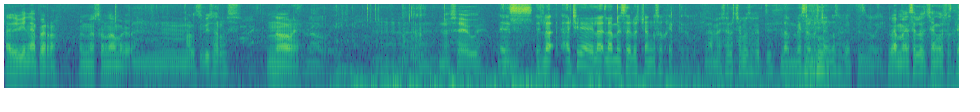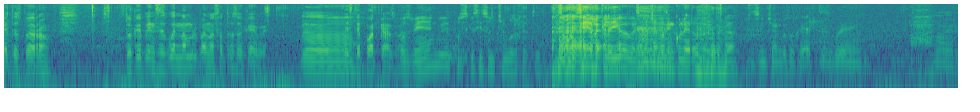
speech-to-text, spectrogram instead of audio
Adivina, perro. Es nuestro nombre, güey. Mm, ¿Artes bizarros? No, güey. No, güey. Mm, no sé, güey. Es, es la, al chile, la, la mesa de los changos ojetes, güey. ¿La mesa de los changos ojetes? La mesa de los changos ojetes, güey. La mesa de los changos sujetos, perro. ¿Tú qué piensas? ¿Es buen nombre para nosotros o qué, güey? Ah, Este podcast, güey. Pues bien, güey, pues es que sí son changos ojetes. Sí, somos- sí, es lo que le digo, güey. Somos changos bien culeros, güey. pues. Sí son changos ojetes, güey. Ah, la verga.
